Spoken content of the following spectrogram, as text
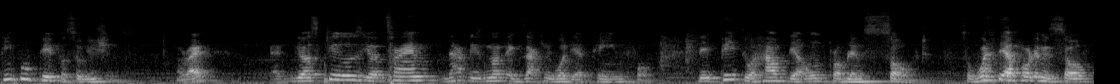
people pay for solutions, all right? Your skills, your time, that is not exactly what they're paying for. They pay to have their own problems solved. So when their problem is solved,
